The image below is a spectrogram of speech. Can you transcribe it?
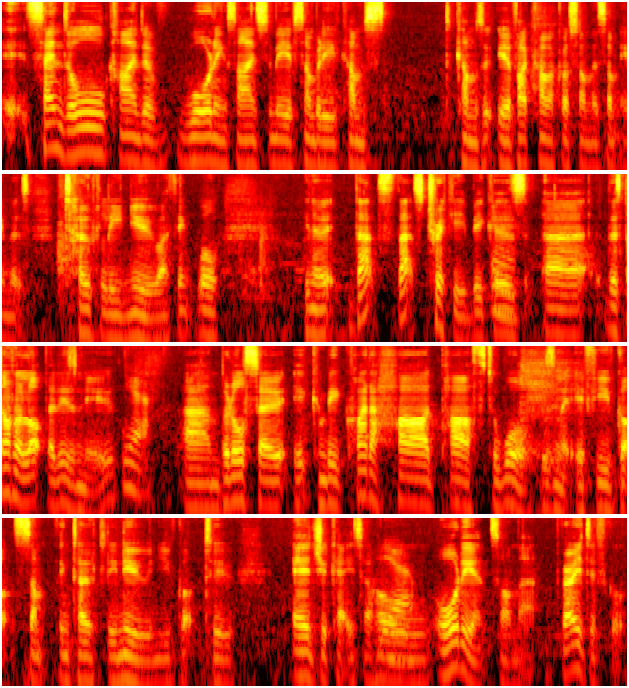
it sends all kind of warning signs to me if somebody comes, comes if I come across someone with something that's totally new, I think, well, you know, that's that's tricky because uh, there's not a lot that is new. Yeah. Um, but also, it can be quite a hard path to walk, isn't it? If you've got something totally new and you've got to educate a whole Yeah. audience on that. Very difficult.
